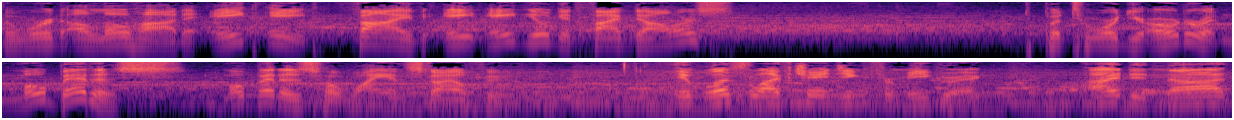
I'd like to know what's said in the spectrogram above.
The word aloha to 88588. You'll get $5 to put toward your order at Mo' Bettahs. Mo' Bettahs Hawaiian style food. It was life changing for me, Greg. I did not.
